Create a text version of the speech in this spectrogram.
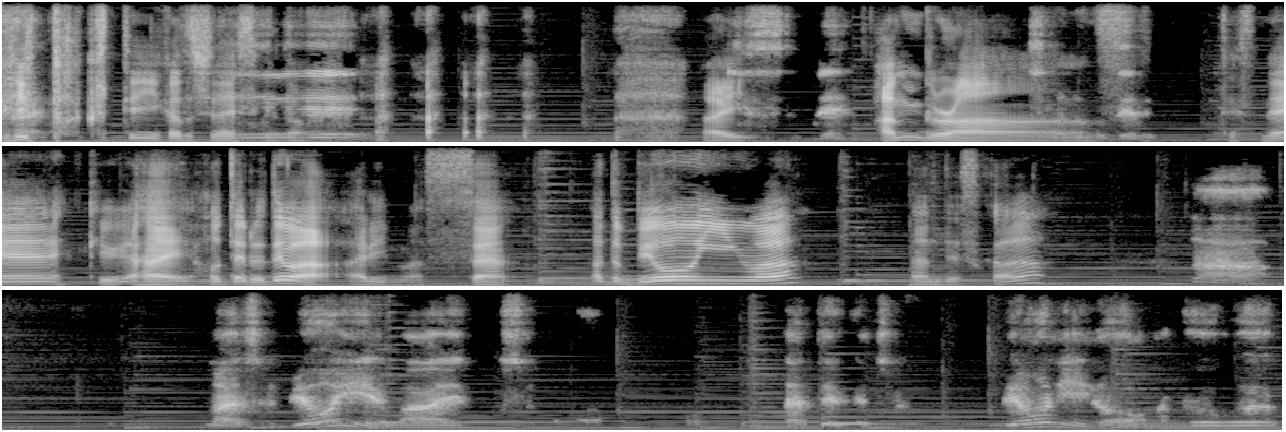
一泊って言い方しないですけど。えー はいいっ。すね。アンビュランス。ですね。救はい。ホテルではありません。あと、病院は何ですか？まあ、まあ、その病院は、えっと、その、なんていうか、病院の運ぶ、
